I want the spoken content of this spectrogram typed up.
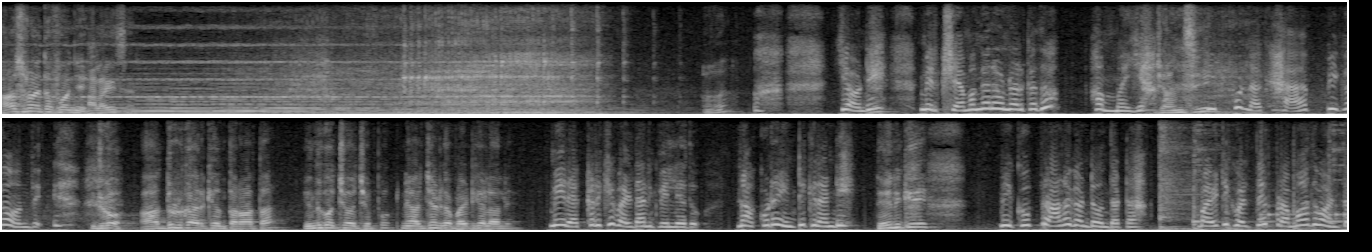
అవసరం అయితే ఫోన్ చేయి. అలాగే సార్. ఏమండి మీరు క్షేమంగానే ఉన్నారు కదా? అమ్మయ్యా ఝాన్సీ? ఇప్పుడు నాకు హ్యాపీగా ఉంది. ఇదిగో ఆ అద్దుడు కార్యక్రమం తర్వాత? ఎందుకు వచ్చావో చెప్పు. నేను అర్జెంట్గా బయటికి వెళ్ళాలి. మీరు ఎక్కడికి వెళ్ళడానికి వెళ్ళలేదు నాకు కూడా ఇంటికి రండి. దేనికి? మీకు ప్రాణగంట ఉందట. బయటికి వెళ్తే ప్రమాదం అంట.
